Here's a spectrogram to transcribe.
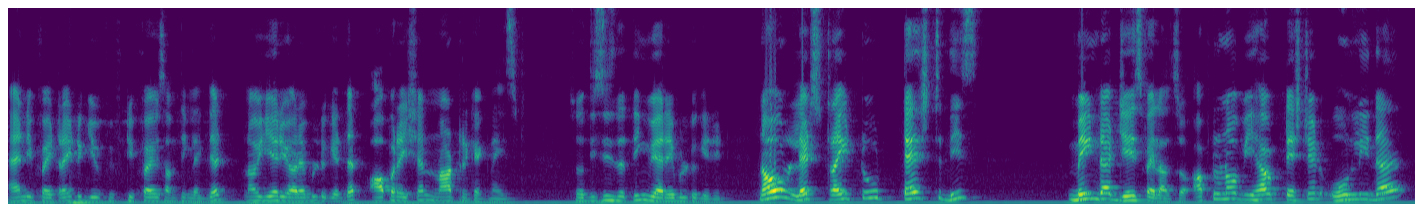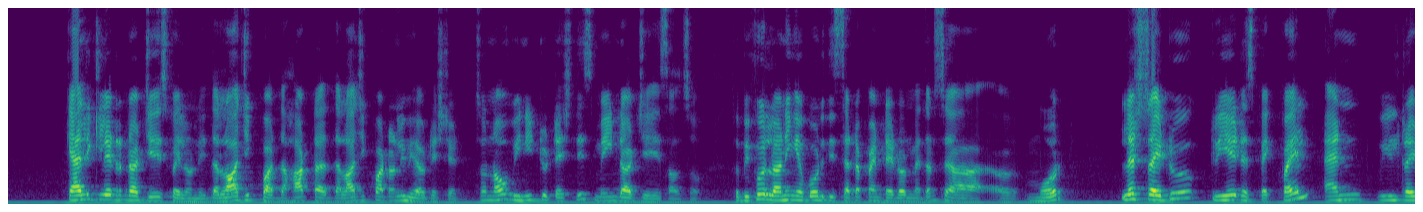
and if I try to give 55 something like that now here you are able to get that operation not recognized. So this is the thing we are able to get it. Now let's try to test this main.js file also. Up to now we have tested only the calculator.js file only the logic part the heart the logic part only we have tested. So now we need to test this main.js also so before learning about the setup and teardown methods uh, uh, more let's try to create a spec file and we'll try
